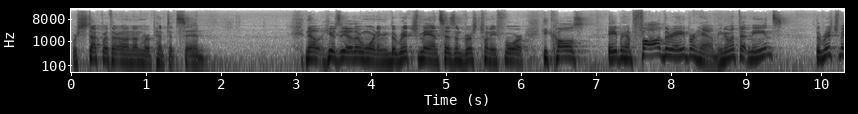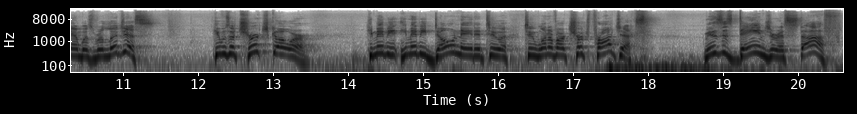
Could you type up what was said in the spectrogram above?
We're stuck with our own unrepentant sin. Now, here's the other warning. The rich man says in verse 24, he calls Abraham, Father Abraham. You know what that means? The rich man was religious, he was a churchgoer. He may be, he may be donated to, a, to one of our church projects. I mean, this is dangerous stuff.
